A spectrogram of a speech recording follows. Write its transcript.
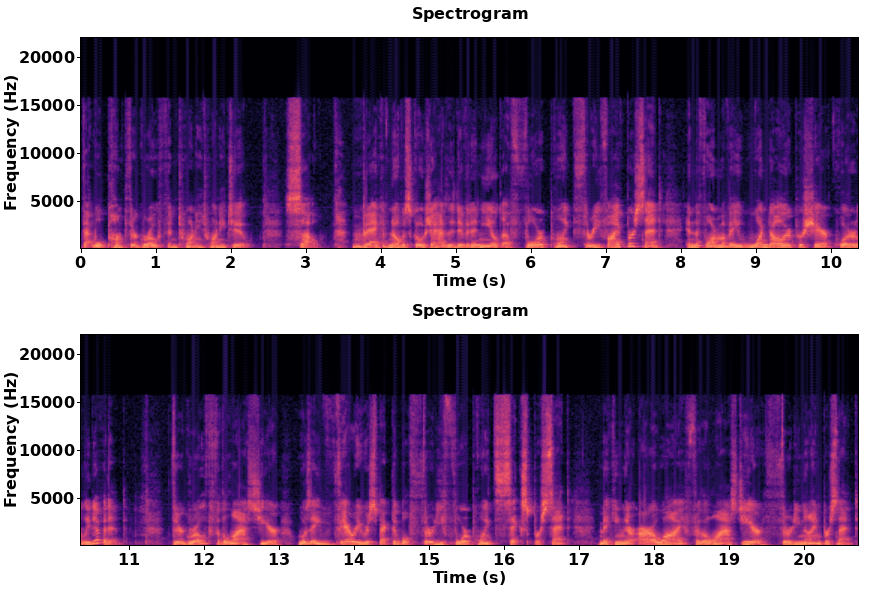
that will pump their growth in 2022. So, Bank of Nova Scotia has a dividend yield of 4.35% in the form of a $1 per share quarterly dividend. Their growth for the last year was a very respectable 34.6%, making their ROI for the last year 39%.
